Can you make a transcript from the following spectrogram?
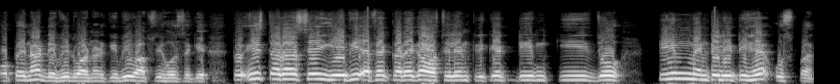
opener David Warner की भी वापसी हो सके। तो इस तरह से ये भी इफ़ेक्ट करेगा ऑस्ट्रेलियन क्रिकेट टीम की जो टीम मेंटेलिटी है उस पर।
